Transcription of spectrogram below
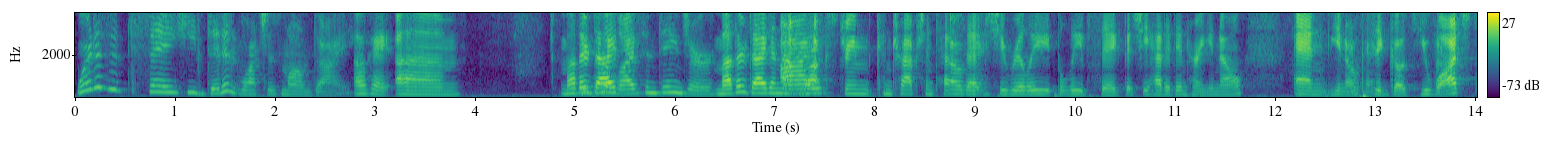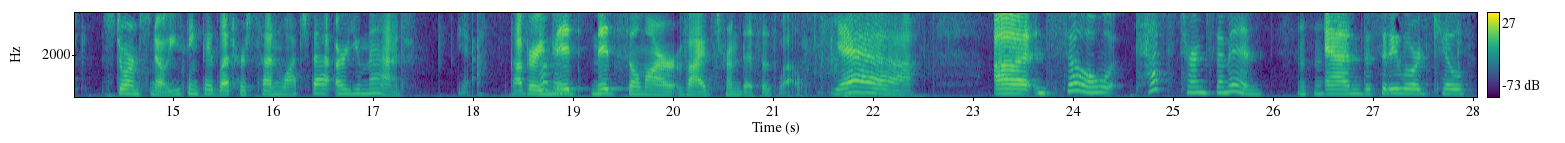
where does it say he didn't watch his mom die? Okay. Um, mother They died. lives in danger. Mother died in that I- rock stream contraption. Teft Okay. said she really believed Sig that she had it in her, you know. And you know, Okay. Sig goes, "You Sorry. watched Storm Snow. You think they'd let her son watch that? Are you mad?" Yeah. Got very Okay. Midsommar vibes from this as well. Yeah. Uh, and so Teft turns them in, and the city lord kills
